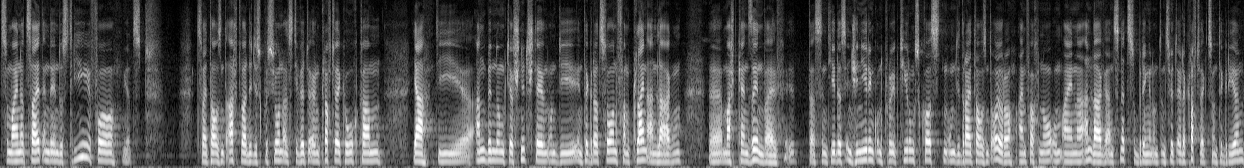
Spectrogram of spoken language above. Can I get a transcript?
Zu meiner Zeit in der Industrie vor jetzt 2008 war die Diskussion, als die virtuellen Kraftwerke hochkamen, ja, die Anbindung der Schnittstellen und die Integration von Kleinanlagen äh, macht keinen Sinn, weil das sind jedes Engineering- und Projektierungskosten um die 3000 Euro, einfach nur um eine Anlage ans Netz zu bringen und ins virtuelle Kraftwerk zu integrieren.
